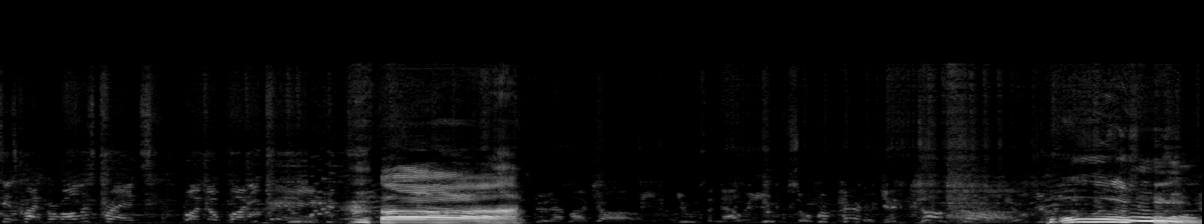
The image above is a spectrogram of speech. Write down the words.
Since cried for all his friends, but nobody came. Ah. Oh.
